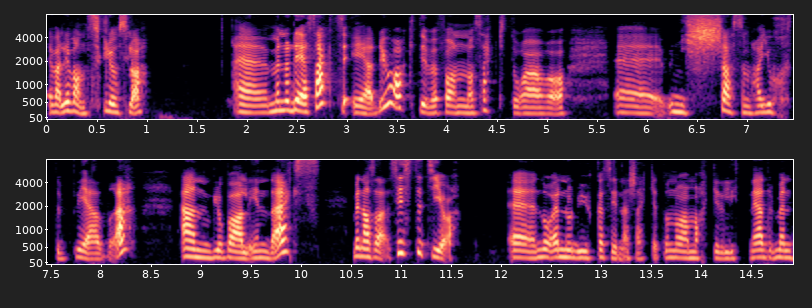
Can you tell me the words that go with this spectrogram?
er veldig vanskelig å slå. Eh, men når det er sagt, så er det jo aktive fond og sektorer og eh, nisjer som har gjort det bedre enn global indeks. Men altså, siste ti år eh, Nå er det noen uker siden jeg sjekket, og nå er markedet litt ned. Men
